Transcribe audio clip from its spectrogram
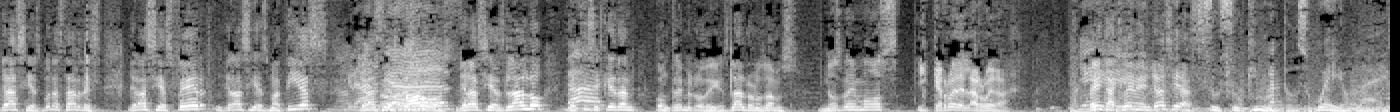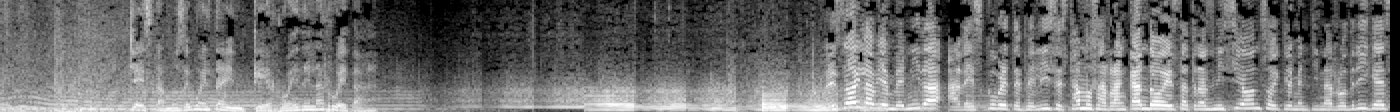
Gracias, buenas tardes. Gracias, Fer. Gracias, Matías. Gracias. Pau. Gracias, Lalo. Y aquí se quedan con Clemen Rodríguez. Lalo, nos vamos. Nos vemos y que ruede la rueda. Venga, Clemen, gracias. Suzuki Motos Way of Life. Ya estamos de vuelta en Que Ruede la Rueda. Les doy la bienvenida a Descúbrete Feliz. Estamos arrancando esta transmisión. Soy Clementina Rodríguez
